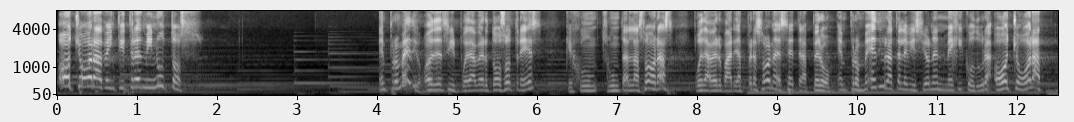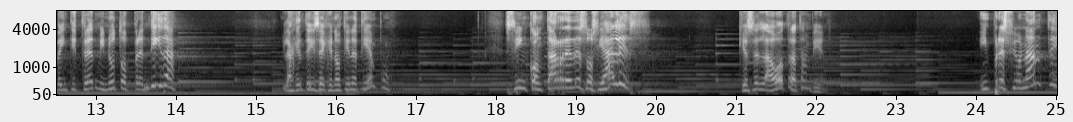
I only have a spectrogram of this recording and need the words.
8 horas 23 minutos en promedio. Es decir, puede haber dos o tres que juntan las horas, puede haber varias personas, etcétera. Pero en promedio la televisión en México dura 8 horas 23 minutos prendida. Y la gente dice que no tiene tiempo sin contar redes sociales, que esa es la otra también. Impresionante.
